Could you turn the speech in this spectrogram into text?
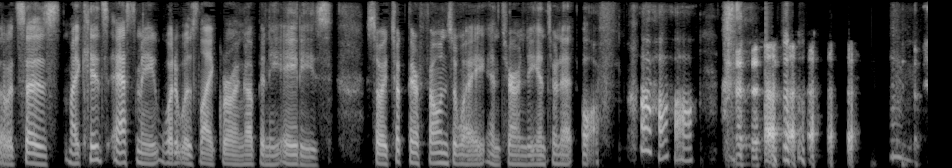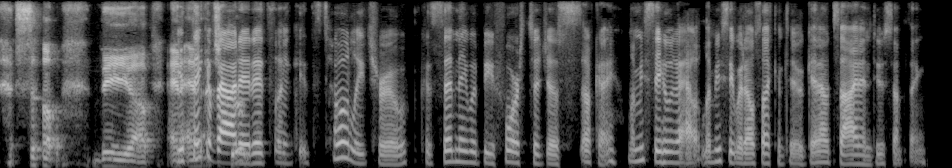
So it says, my kids asked me what it was like growing up in the 80s. So I took their phones away and turned the internet off. Ha ha ha. so the uh, and, you think about true. it, it's like, it's totally true. Because then they would be forced to just, okay, let me see who's out. Let me see what else I can do. Get outside and do something.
